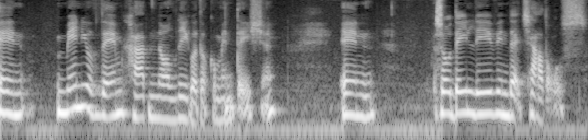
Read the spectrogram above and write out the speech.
And many of them have no legal documentation. And so they live in the shadows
